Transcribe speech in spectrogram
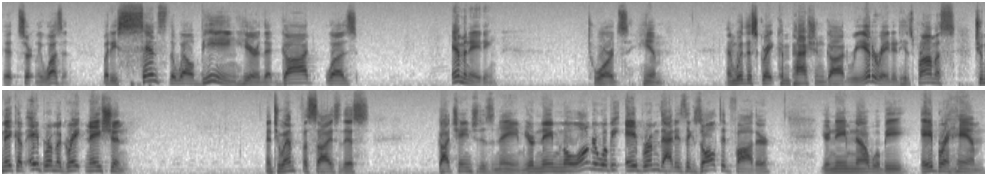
it certainly wasn't. But he sensed the well being here that God was emanating towards him. And with this great compassion, God reiterated his promise to make of Abram a great nation. And to emphasize this, God changed his name. Your name no longer will be Abram, that is exalted father. Your name now will be Abraham,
